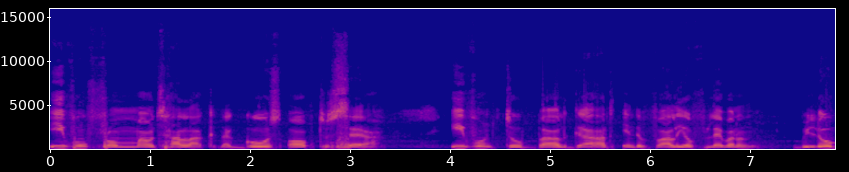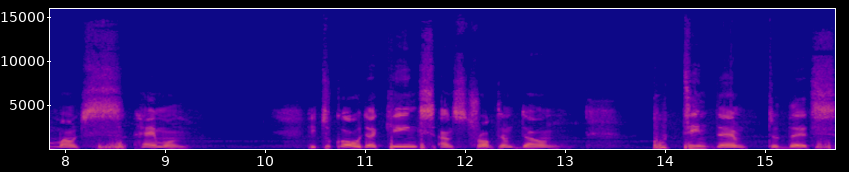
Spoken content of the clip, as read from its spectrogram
even from Mount Halak that goes up to Seir, even to Baalgad in the valley of Lebanon, below Mount Hermon. He took all their kings and struck them down, putting them to death.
